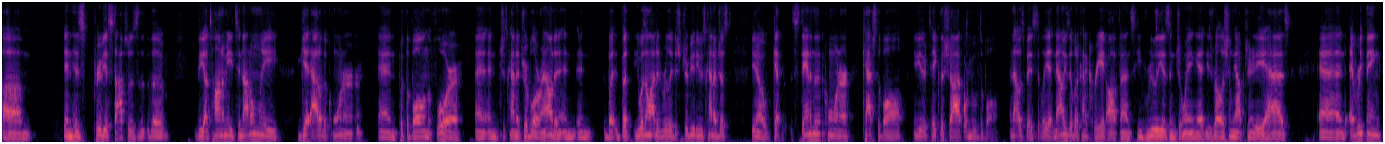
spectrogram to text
um, in his previous stops was the, the, the autonomy to not only get out of the corner and put the ball on the floor and, and just kind of dribble around and, and and but but he wasn't allowed to really distribute. He was kind of just you know get stand in the corner catch the ball and either take the shot or move the ball and that was basically it. Now he's able to kind of create offense. He really is enjoying it. He's relishing the opportunity he has. And everything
